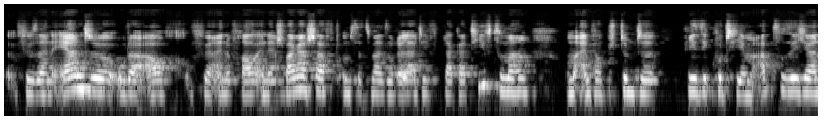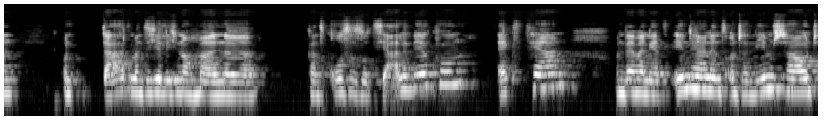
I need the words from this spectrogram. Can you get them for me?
äh, für seine Ernte oder auch für eine Frau in der Schwangerschaft, um es jetzt mal so relativ plakativ zu machen, um einfach bestimmte Risikothemen abzusichern. Und da hat man sicherlich nochmal eine ganz große soziale Wirkung, extern. Und wenn man jetzt intern ins Unternehmen schaut,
